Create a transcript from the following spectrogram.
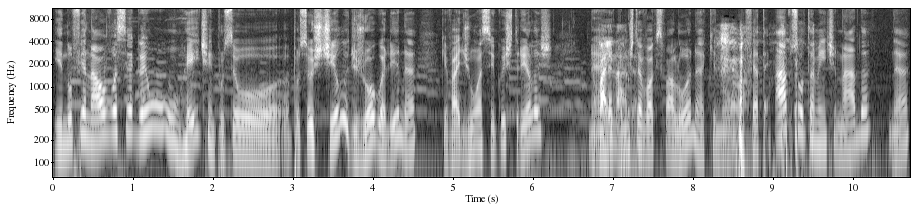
E no final você ganha um rating pro seu, pro seu estilo de jogo ali, né? Que vai de 1 a 5 estrelas. Né? Não vale e como nada. o Stevox falou, né? Que não afeta absolutamente nada, né?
